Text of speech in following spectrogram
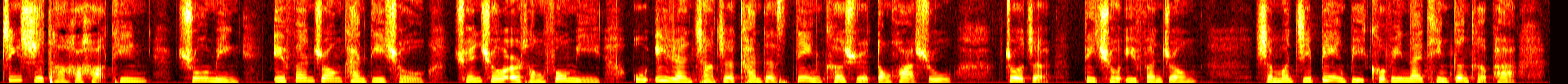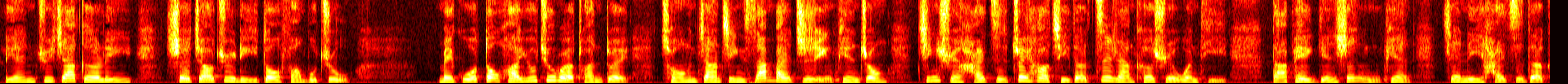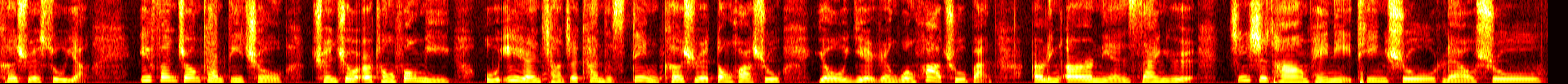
金石堂好好听，书名《一分钟看地球》，全球儿童风靡，五亿人抢着看的 STEAM 科学动画书。作者：地球一分钟。什么疾病比 COVID-19 更可怕？连居家隔离、社交距离都防不住。美国动画 YouTuber 团队从将近三百支影片中精选孩子最好奇的自然科学问题。搭配延伸影片，建立孩子的科学素养。一分钟看地球，全球儿童风靡，五亿人抢着看的 STEAM 科学动画书，由野人文化出版。二零二二年三月，金石堂陪你听书聊书。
